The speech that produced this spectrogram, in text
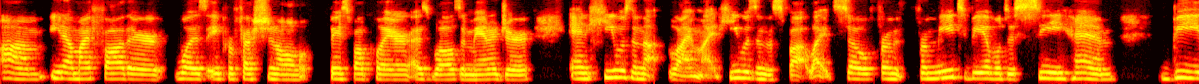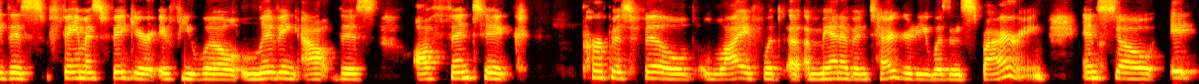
Um, you know my father was a professional baseball player as well as a manager and he was in the limelight. He was in the spotlight. So from for me to be able to see him be this famous figure, if you will, living out this authentic purpose filled life with a, a, man of integrity was inspiring. And so it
